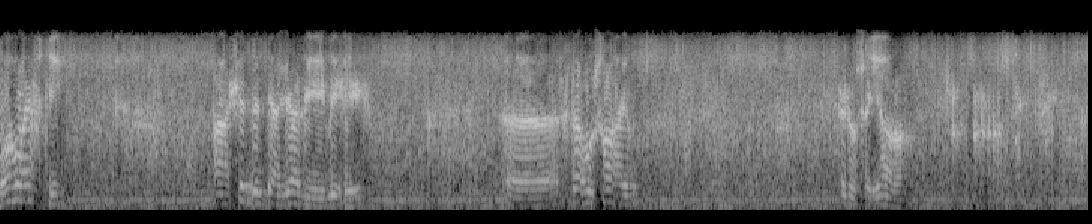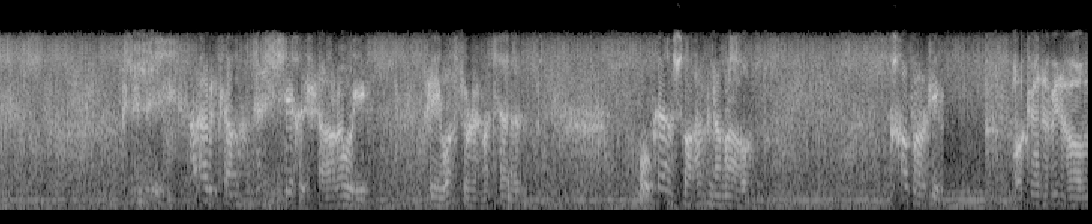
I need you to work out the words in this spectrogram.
وهو يحكي مع شدة إعجابي به. آه، له صاحب له سيارة. أركب الشيخ الشعراوي في وسط المكان وكان صاحبنا معه خطر فيه وكان منهم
